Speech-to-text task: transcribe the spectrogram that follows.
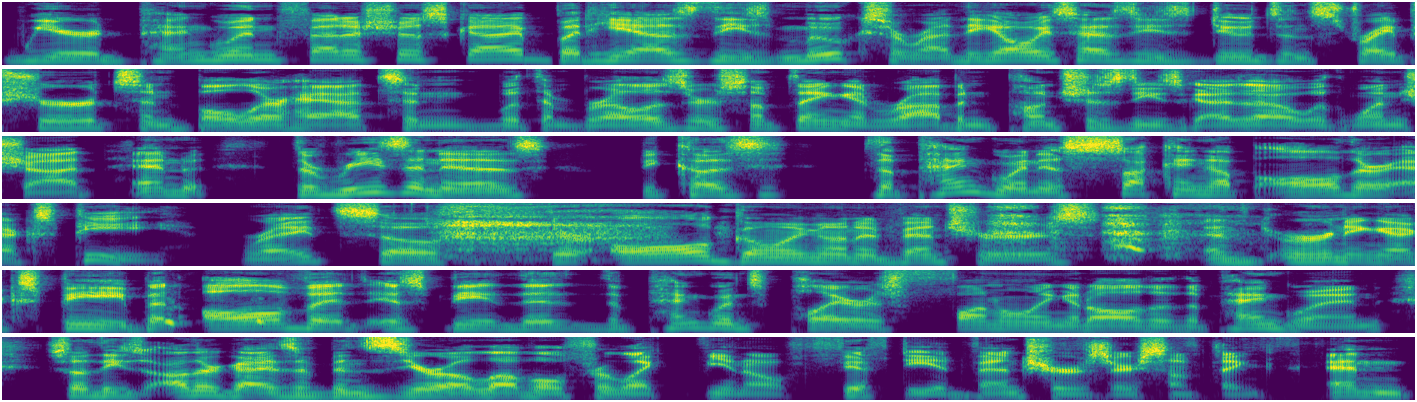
weird penguin fetishist guy, but he has these mooks around. He always has these dudes in striped shirts and bowler hats and with umbrellas or something. And Robin punches these guys out with one shot. And the reason is because the penguin is sucking up all their XP. Right, so they're all going on adventures and earning XP, but all of it is being the the penguin's player is funneling it all to the penguin. So these other guys have been zero level for like you know fifty adventures or something. And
